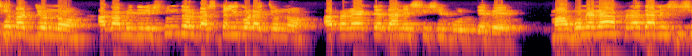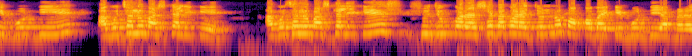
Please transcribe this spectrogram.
সেবার জন্য আগামী দিনে সুন্দর বাসকালী করার জন্য আপনারা একটা দানের শিশি ভোট দেবেন। মা বোনেরা আপনারা দানের শিশি ভোট দিয়ে আগোছালো বাসকালীকে আগোছালো বাসকালীকে সুযোগ করার সেবা করার জন্য পাপ্পা ভাইকে ভোট দিয়ে আপনারা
